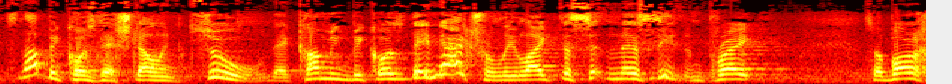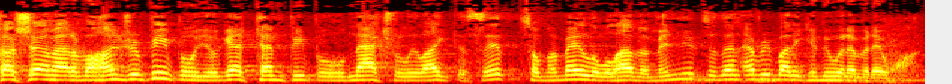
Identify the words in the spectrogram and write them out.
it's not because they're shelling zu. They're coming because they naturally like to sit in their seat and pray. So Baruch Hashem, out of a hundred people, you'll get ten people who naturally like to sit. So Mamela will have a minyan, so then everybody can do whatever they want.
